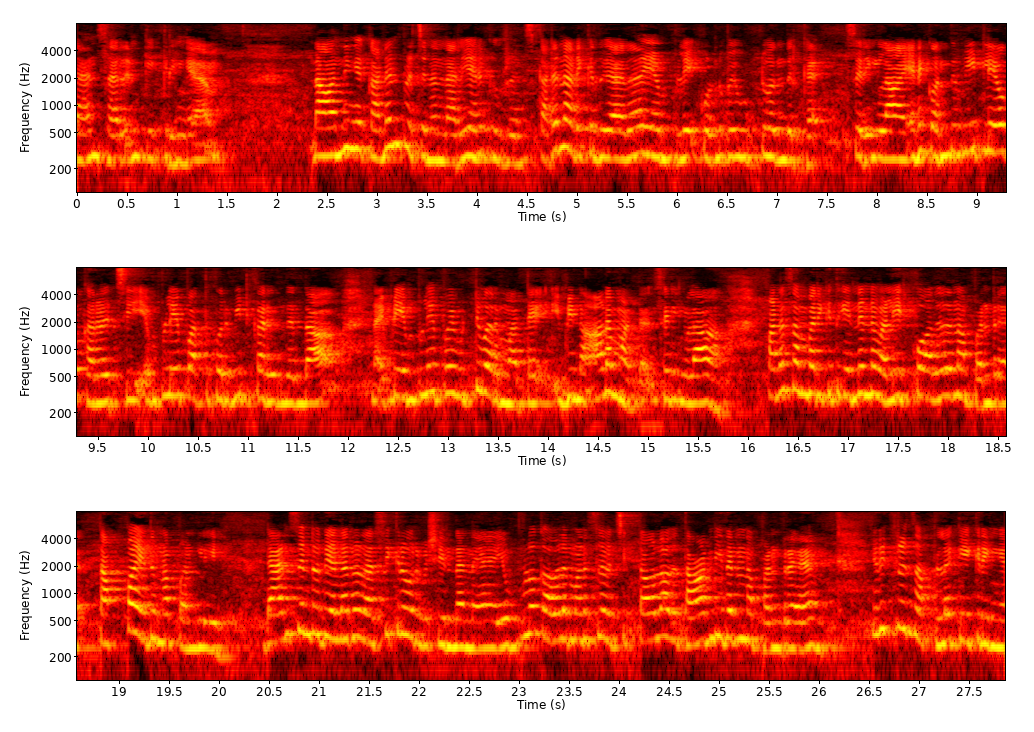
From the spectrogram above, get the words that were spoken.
டான்ஸ் ஆடுறேன்னு கேட்குறீங்க நான் வந்து இங்கே கடன் பிரச்சனை நிறைய இருக்குது ஃப்ரெண்ட்ஸ் கடன் அடைக்கிறதுக்காக தான் என் பிள்ளையை கொண்டு போய் விட்டு வந்திருக்கேன். சரிங்களா? எனக்கு வந்து வீட்டிலேயே உட்கார வச்சு என் பிள்ளைய பார்த்துக்கு ஒரு வீட்டுக்காரர் இருந்திருந்தா நான் இப்படி என் பிள்ளைய போய் விட்டு வர மாட்டேன். இப்படி நான் ஆட மாட்டேன். சரிங்களா? பணம் சம்பாதிக்கிறதுக்கு என்னென்ன வழி இருக்கோ அதை தான் நான் பண்ணுறேன் தப்பாக எதுவும் நான் பண்ணலையே. டான்ஸுன்றது எல்லாரும் ரசிக்கிற ஒரு விஷயம் தானே எவ்வளோ கவலை மனசில் வச்சுக்கிட்டாலும் அதை தாண்டி தானே நான் பண்ணுறேன் எதுக்கு ஃப்ரெண்ட்ஸ் அப்படிலாம் கேட்குறீங்க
